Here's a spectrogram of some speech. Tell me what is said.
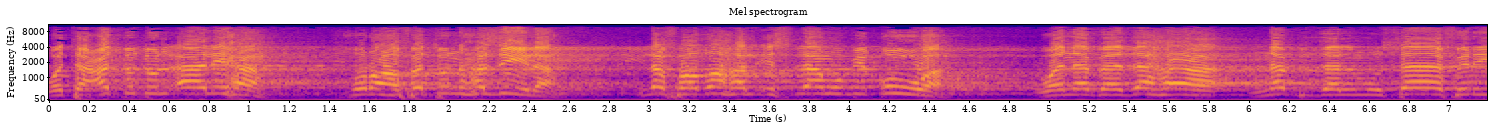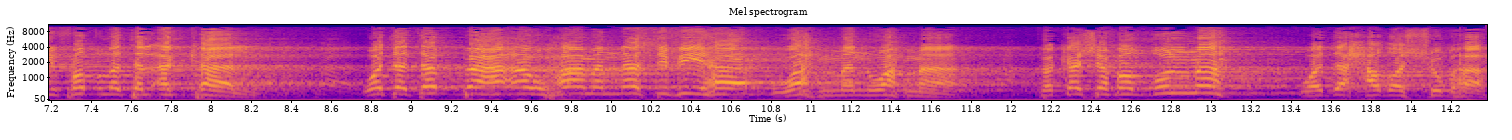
وتعدد الآلهة خرافة هزيلة لفظها الإسلام بقوة ونبذها نبذ المسافر فضلة الأكال وتتبع أوهام الناس فيها وهما وهما فكشف الظلمة ودحض الشبهة.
